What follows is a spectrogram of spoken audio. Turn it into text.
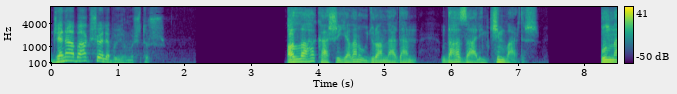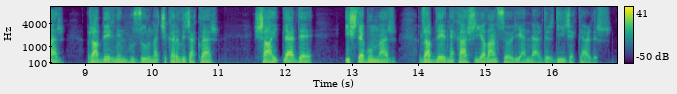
Cenab-ı Hak şöyle buyurmuştur. Allah'a karşı yalan uyduranlardan daha zalim kim vardır? Bunlar Rablerinin huzuruna çıkarılacaklar, şahitler de işte bunlar Rablerine karşı yalan söyleyenlerdir diyeceklerdir.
